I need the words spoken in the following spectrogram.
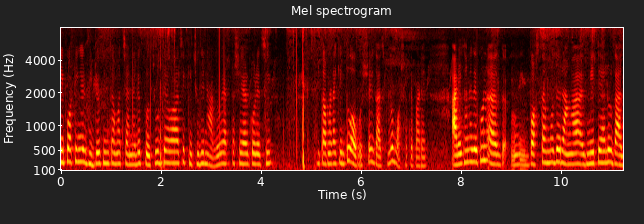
রিপোর্টিংয়ের ভিডিও কিন্তু আমার চ্যানেলে প্রচুর দেওয়া আছে। কিছুদিন আগেও একটা শেয়ার করেছি। তো আপনারা কিন্তু অবশ্যই গাছগুলো বসাতে পারেন। আর এখানে দেখুন বস্তার মধ্যে রাঙা মেটে আলুর গাছ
